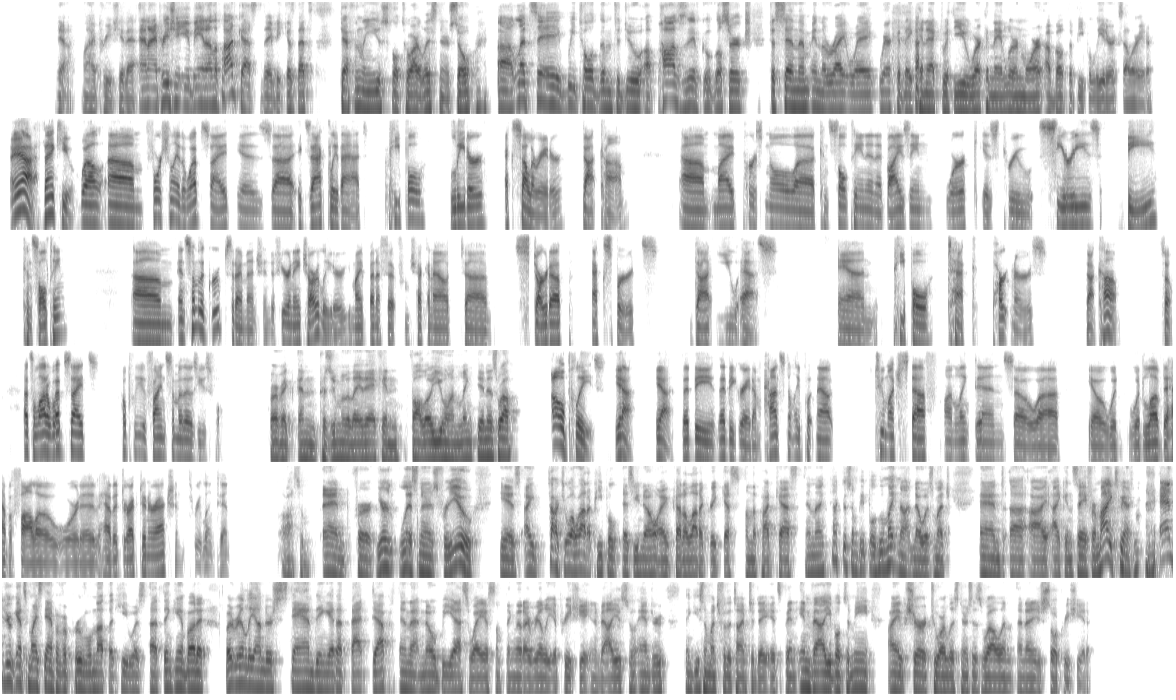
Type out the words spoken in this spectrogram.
Yeah, I appreciate that. And I appreciate you being on the podcast today because that's definitely useful to our listeners. So uh, let's say we told them to do a positive Google search to send them in the right way. Where could they connect with you? Where can they learn more about the People Leader Accelerator? Yeah, thank you. Well, um, fortunately, the website is uh, exactly that peopleleaderaccelerator.com. Um, my personal uh, consulting and advising work is through Series B Consulting. Um, and some of the groups that I mentioned, if you're an HR leader, you might benefit from checking out uh, startupexperts.us and peopletechpartners.com. So that's a lot of websites. Hopefully you find some of those useful. Perfect. And presumably they can follow you on LinkedIn as well. Oh, please. Yeah. Yeah. That'd be that'd be great. I'm constantly putting out too much stuff on LinkedIn. So uh, you know, would would love to have a follow or to have a direct interaction through LinkedIn. Awesome. And for your listeners, for you, is I talk to a lot of people, as you know, I've got a lot of great guests on the podcast, and I talk to some people who might not know as much. And uh, I, I, can say from my experience, Andrew gets my stamp of approval, not that he was uh, thinking about it, but really understanding it at that depth and that no BS way is something that I really appreciate and value. So, Andrew, thank you so much for the time today. It's been invaluable to me. I'm sure to our listeners as well. And, and I just so appreciate it.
